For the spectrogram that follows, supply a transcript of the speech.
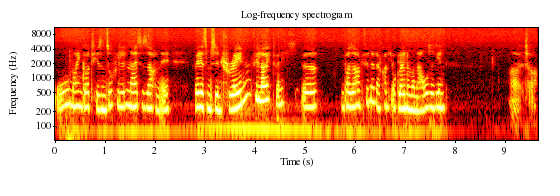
Oh mein Gott, hier sind so viele nice Sachen, ey. Ich werde jetzt ein bisschen traden, vielleicht, wenn ich äh, ein paar Sachen finde. Dann kann ich auch gleich nochmal nach Hause gehen. Alter.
